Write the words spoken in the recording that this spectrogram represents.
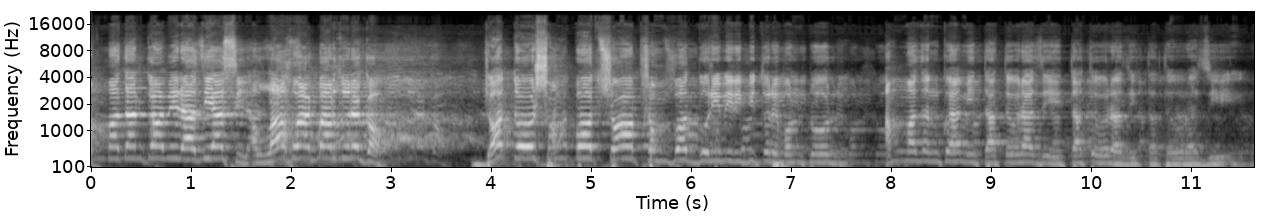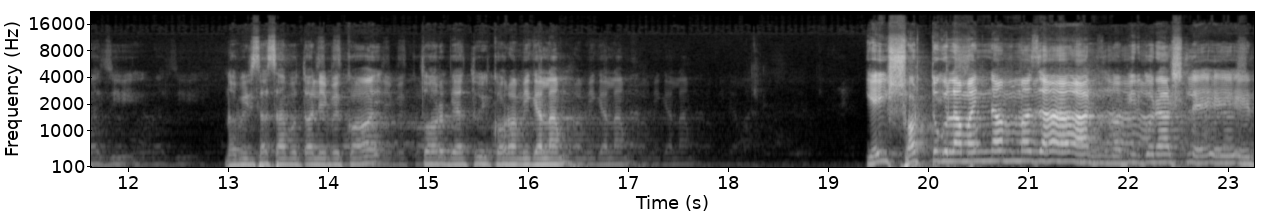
আম্মাদানকে আমি রাজি আছি। আল্লাহ একবার জোরে কও। যত সম্পদ, সব সম্পদ গরিবের ভিতরে বন্টন। আম্মাজান কয়, আমি তাতেও রাজি তাতেও রাজি তাতেও রাজি। নবীর সাসাবু তালিবে কয়, তোর বিয়া তুই কর, আমি গেলাম। এই শর্তগুলা মান্য আম্মাজান নবীর করে আসলেন।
